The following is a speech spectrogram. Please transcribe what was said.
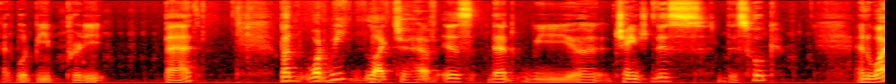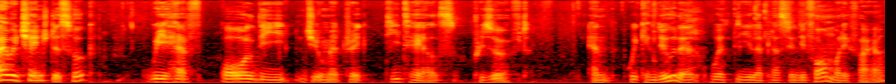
That would be pretty bad. But what we like to have is that we uh, change this this hook. And why we change this hook? We have all the geometric details preserved. And we can do that with the Laplacian deform modifier.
